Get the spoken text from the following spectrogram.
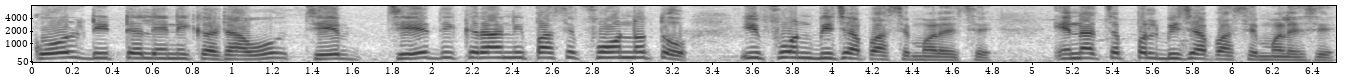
કોલ ડિટેલ એની કઢાવો. જે જે દીકરાની પાસે ફોન હતો એ ફોન બીજા પાસે મળે છે. એના ચપ્પલ બીજા પાસે મળે છે.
